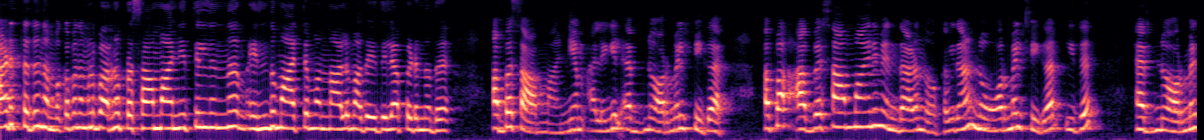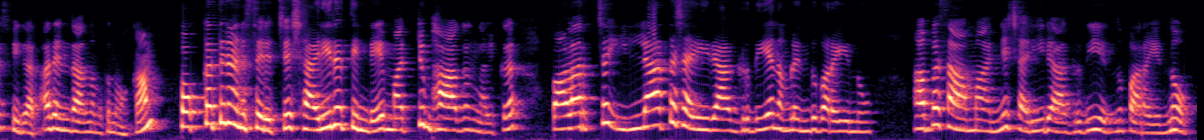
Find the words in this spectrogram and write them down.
അടുത്തത് നമുക്കപ്പോൾ നമ്മൾ പറഞ്ഞു പ്രസാമാന്യത്തിൽ നിന്ന് എന്ത് മാറ്റം വന്നാലും അത് ഇതിലാണ് പെടുന്നത്? അപസാമാന്യം അല്ലെങ്കിൽ അബ്നോർമൽ ഫിഗർ അപ്പോൾ അപസാമാന്യം എന്താണെന്ന് നോക്കാം. ഇതാണ് നോർമൽ ഫിഗർ ഇത് അബ്നോർമൽ ഫിഗർ അതെന്താണെന്ന് നമുക്ക് നോക്കാം. പൊക്കത്തിനനുസരിച്ച് ശരീരത്തിന്റെ മറ്റു ഭാഗങ്ങൾക്ക് വളർച്ച ഇല്ലാത്ത ശരീരാകൃതിയെ നമ്മൾ എന്തു പറയുന്നു? അപസാമാന്യ ശരീരാകൃതി എന്ന് പറയുന്നു.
